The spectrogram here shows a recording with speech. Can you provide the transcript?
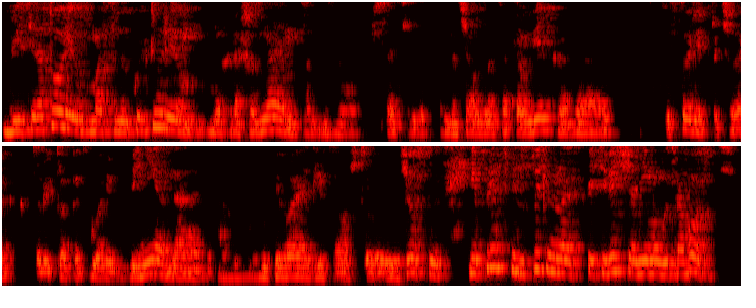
в литературе, в массовой культуре мы хорошо знаем, там, не знаю, писатели там, начала 20 века, да, истории про человека, который топит горе в вине, да, выпивает для того, чтобы не чувствует. И, в принципе, действительно, эти вещи, они могут работать.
